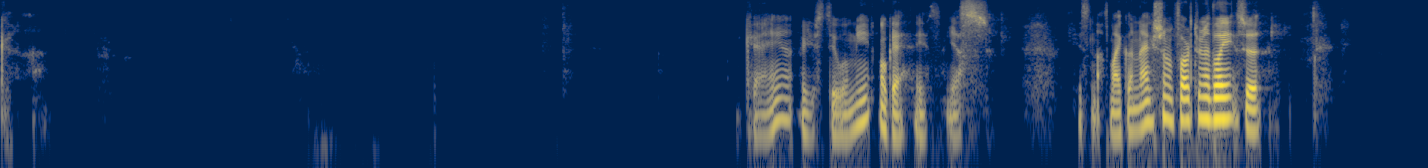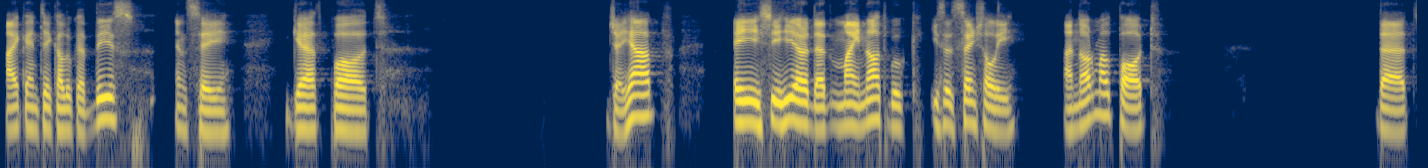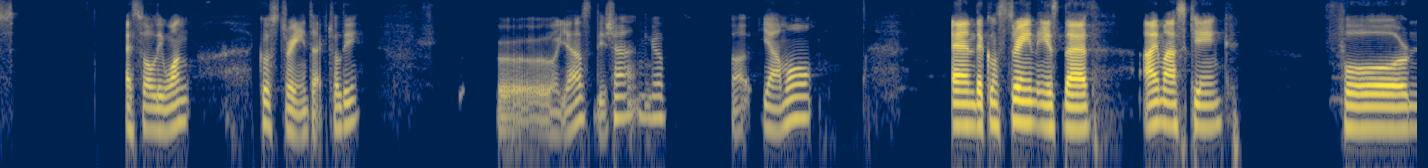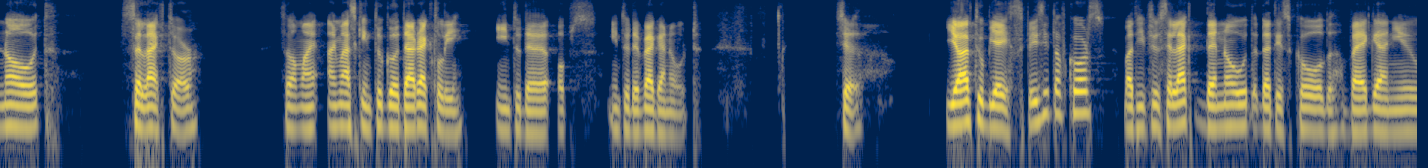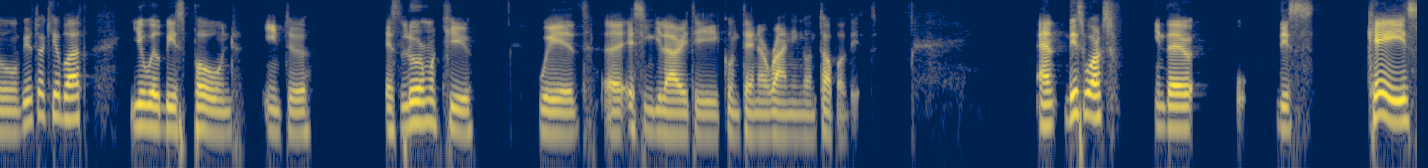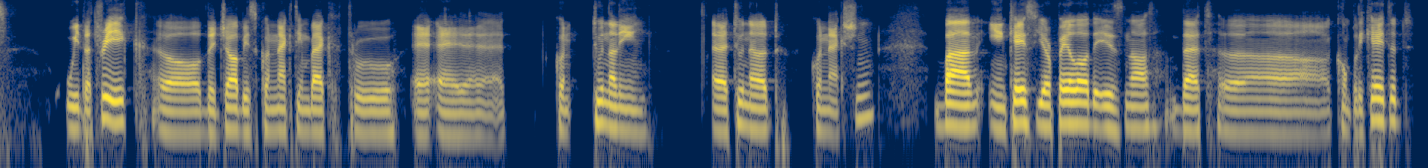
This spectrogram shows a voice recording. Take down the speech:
Okay, are you still with me? Okay, it's, yes. It's not my connection, fortunately. So I can take a look at this and say get pod JApp. And you see here that my notebook is essentially a normal pod that has only one constraint, actually. Uh, yes, diciamo, uh, YAML and the constraint is that I'm asking for node selector. So my, I'm asking to go directly into the oops, into the Vega node. So you have to be explicit, of course, but if you select the node that is called Vega new virtual kubelet, you will be spawned into a Slurm queue with uh, a singularity container running on top of it. And this works in the this case with a trick. Uh, the job is connecting back through a, a con tunneling a tunneled connection. But in case your payload is not that uh, complicated,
